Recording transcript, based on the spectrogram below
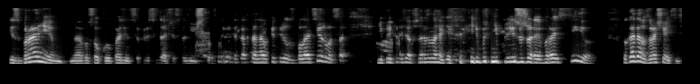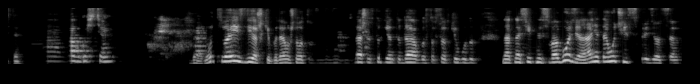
избранием на высокую позицию председателя студенческого совета, как-то она ухитрилась баллотироваться, не приходя в сознание, не приезжая в Россию. Вы когда возвращаетесь-то? А, в августе. Да, вот свои издержки, потому что вот наши студенты до августа все-таки будут на относительной свободе, а они там учиться придется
